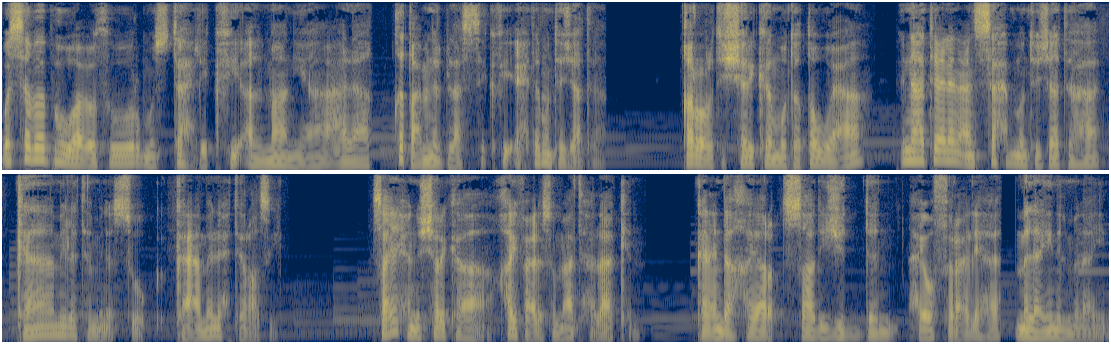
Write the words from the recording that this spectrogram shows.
والسبب هو عثور مستهلك في ألمانيا على قطع من البلاستيك في إحدى منتجاتها. قررت الشركة متطوعة أنها تعلن عن سحب منتجاتها كاملة من السوق كعمل احترازي. صحيح أن الشركة خايفة على سمعتها لكن كان عندها خيار اقتصادي جدا حيوفر عليها ملايين الملايين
